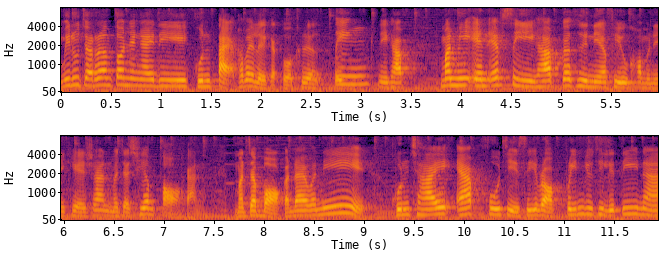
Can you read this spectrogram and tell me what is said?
ไม่รู้จะเริ่มต้นยังไงดี คุณแตะเข้าไปเลยกับตัวเครื่อง ติ้งนี่ครับ มันมี NFC ครับ ก็คือ Near Field Communication มันจะเชื่อมต่อกัน มันจะบอกกันได้ว่านี่ คุณใช้แอป Fuji Xerox Print Utility นะ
